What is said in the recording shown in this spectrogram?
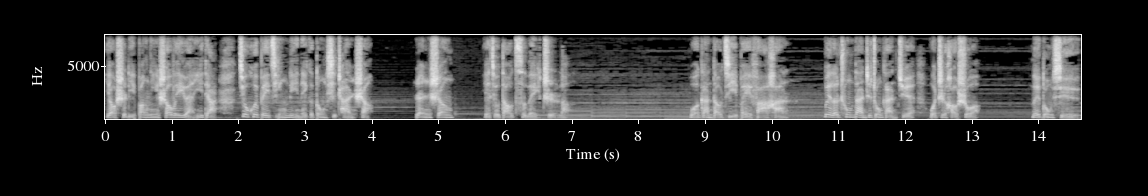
要是离邦尼稍微远一点，就会被井里那个东西缠上，人生也就到此为止了。我感到脊背发寒，为了冲淡这种感觉，我只好说：“那东西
